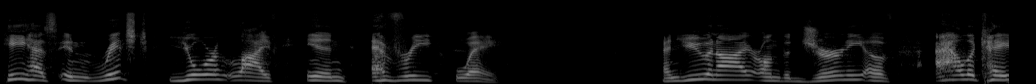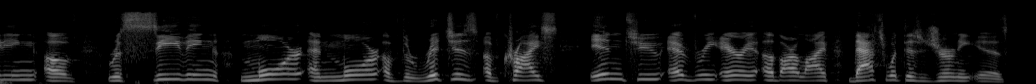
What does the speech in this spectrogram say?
He has enriched your life in every way. And you and I are on the journey of allocating, of receiving more and more of the riches of Christ into every area of our life that's what this journey is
